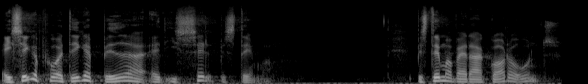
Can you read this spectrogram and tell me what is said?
Er I sikre på, at det ikke er bedre, at I selv bestemmer? Bestemmer, hvad der er godt og ondt?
